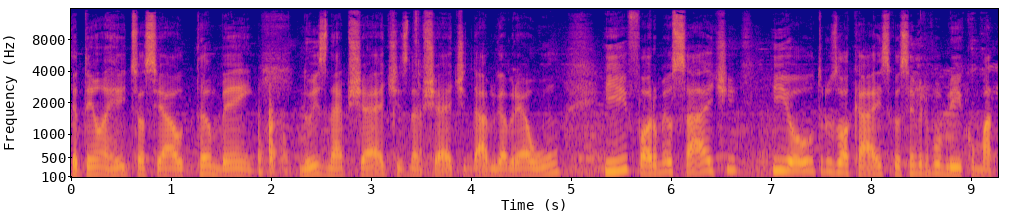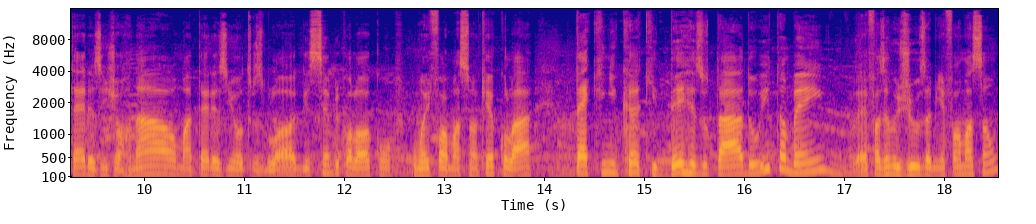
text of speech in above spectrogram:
Eu tenho uma rede social também no Snapchat, Snapchat wgabriel1 e fora o meu site e outros locais que eu sempre publico, matérias em jornal, matérias em outros blogs, sempre coloco uma informação aqui e acolá técnica que dê resultado e também é, fazendo jus à minha formação,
